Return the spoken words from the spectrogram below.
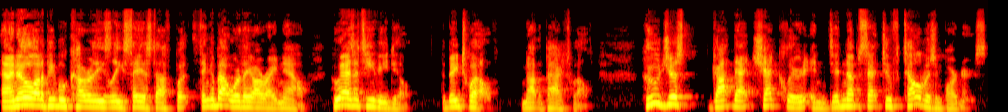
And I know a lot of people cover these leagues say stuff, but think about where they are right now. Who has a TV deal? The Big 12, not the Pac 12. Who just got that check cleared and didn't upset two television partners?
